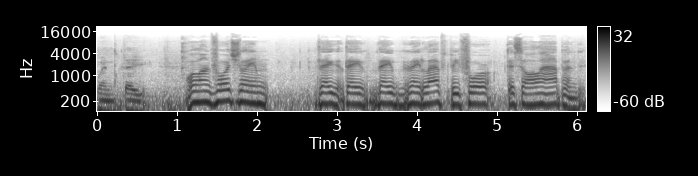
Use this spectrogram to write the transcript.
when they? Well, unfortunately, they they they they left before this all happened.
